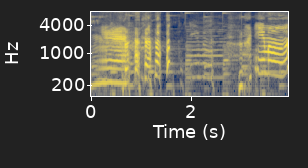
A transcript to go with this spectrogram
Emma! Emma!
